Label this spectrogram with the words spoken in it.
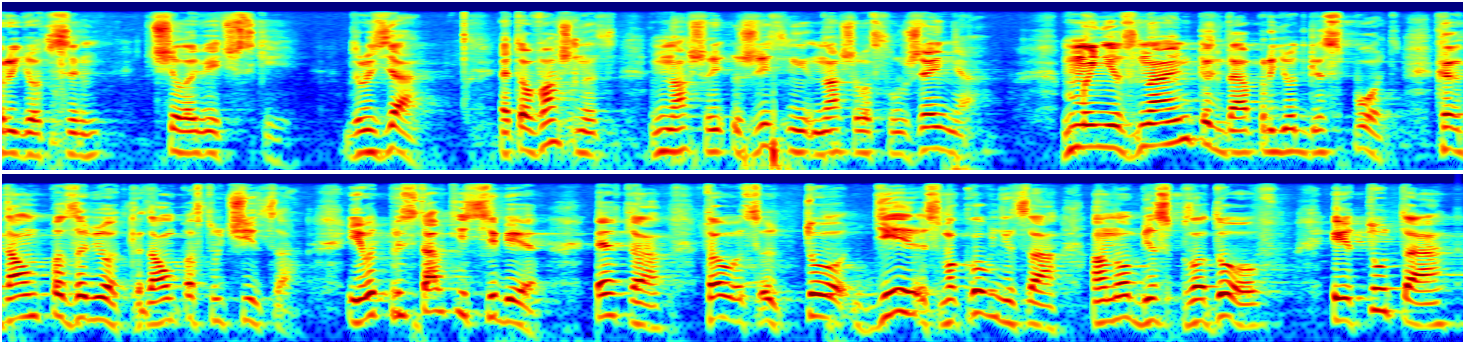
придет Сын Человеческий». Друзья, это важность нашей жизни, нашего служения – мы не знаем, когда придет Господь, когда Он позовет, когда Он постучится. И вот представьте себе, это то, то дерево, смоковница, оно без плодов, и тут а,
